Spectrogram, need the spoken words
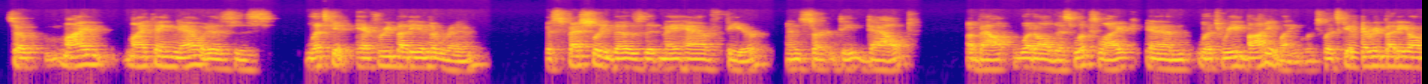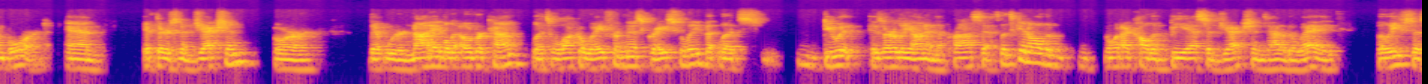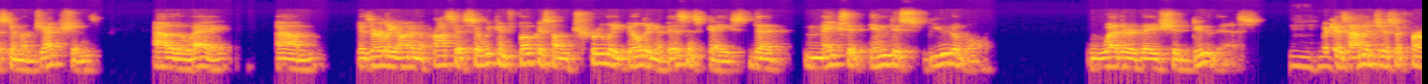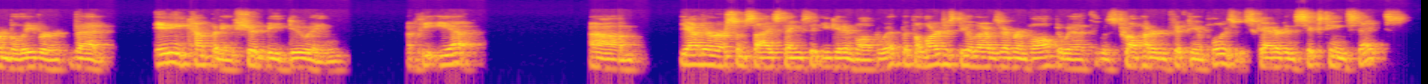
So my my thing now is is let's get everybody in the room, especially those that may have fear, uncertainty, doubt about what all this looks like, and let's read body language. Let's get everybody on board. And if there's an objection or that we're not able to overcome, let's walk away from this gracefully, but let's do it as early on in the process. Let's get all the what I call the BS objections out of the way, belief system objections out of the way um, as early on in the process so we can focus on truly building a business case that makes it indisputable whether they should do this. Mm-hmm. Because I'm a, just a firm believer that any company should be doing a PEO. Um, yeah, there are some size things that you get involved with, but the largest deal that I was ever involved with was 1,250 employees. It was scattered in 16 states.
